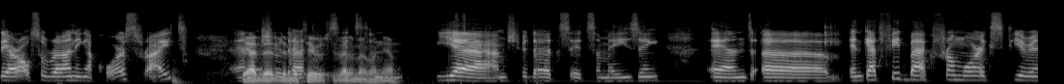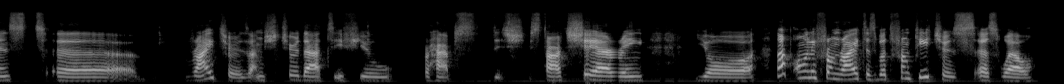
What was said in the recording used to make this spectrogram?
they are also running a course, right? Mm. And yeah, the, sure the materials development one, yeah. Yeah, I'm sure that's it's amazing, and uh, and get feedback from more experienced uh, writers. I'm sure that if you perhaps start sharing your not only from writers but from teachers as well.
